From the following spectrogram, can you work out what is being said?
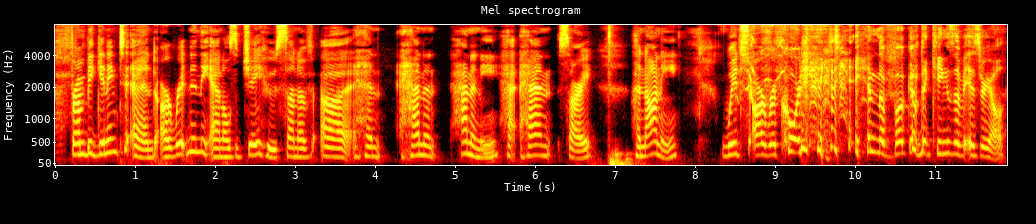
from beginning to end, are written in the annals of Jehu, son of uh, Han- Hanan- Hanani, Ha- Han, sorry, Hanani, which are recorded in the book of the kings of Israel.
